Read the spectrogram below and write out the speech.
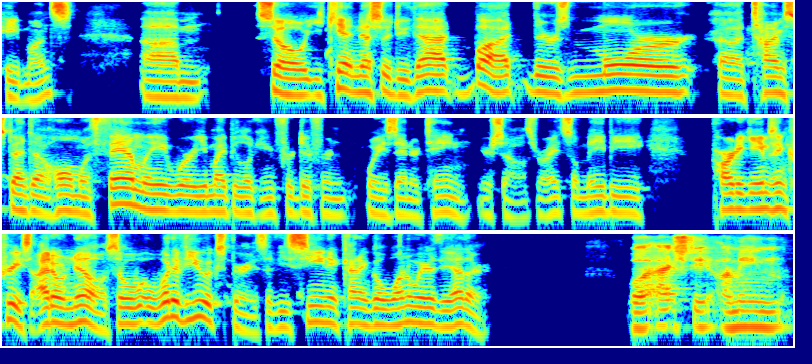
eight months. Um, so you can't necessarily do that, but there's more uh, time spent at home with family where you might be looking for different ways to entertain yourselves, right? So maybe party games increase. I don't know. So what have you experienced? Have you seen it kind of go one way or the other? Well, actually, I mean,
